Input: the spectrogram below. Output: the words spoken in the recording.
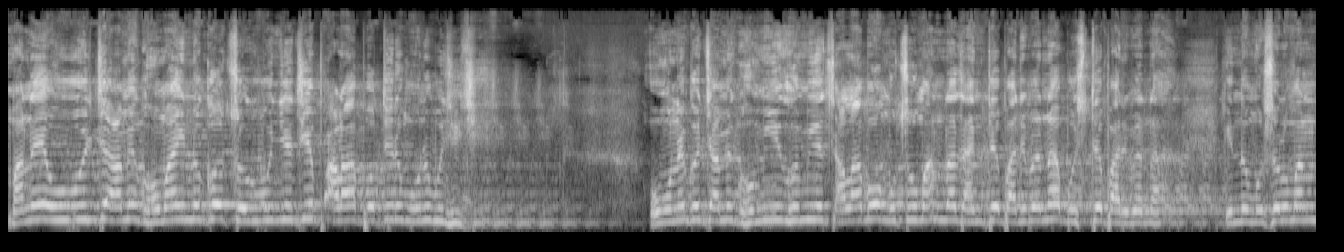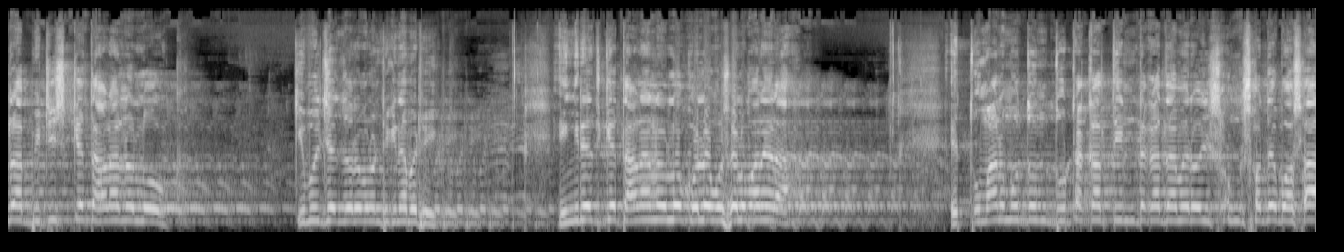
মানে ও বলছে, আমি ঘুমাই নকো চোখ বুঝেছি পাড়াপতির মন বুঝেছি। ও মনে করছে আমি ঘুমিয়ে ঘুমিয়ে চালাবো, মুসলমানরা জানতে পারবে না, বুঝতে পারবে না। কিন্তু মুসলমানরা ব্রিটিশকে তাড়ানো লোক। কি বলছেন জোরে বলুন, ঠিক না ঠিক ইংরেজকে তাড়ানো লোক হলো মুসলমানেরা। এ তোমার মতন দু টাকা, তিন টাকা দামের ওই সংসদে বসা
